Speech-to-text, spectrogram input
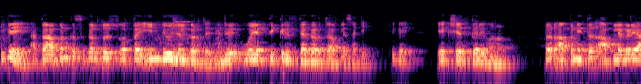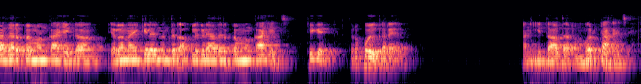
ठीक आहे? आता आपण कसं करतोय स्वतः इंडिव्हिज्युअल करतोय म्हणजे वैयक्तिकरित्या करतोय आपल्यासाठी. ठीक आहे? एक शेतकरी म्हणून. तर आपण इथं आपल्याकडे आधार क्रमांक आहे का? याला नाही केल्यानंतर आपल्याकडे आधार क्रमांक आहेच. ठीक आहे? तर होय करायला आणि इथं आधार नंबर टाकायचा आहे.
